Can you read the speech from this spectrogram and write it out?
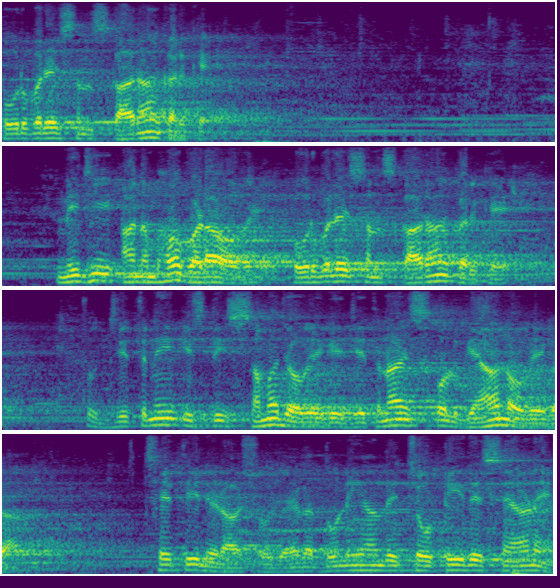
पूर्वले संस्कार करके। निजी अनुभव बड़ा होवे, पूर्वले संस्कार करके। तो जितनी इसकी समझ होगी जितना इस को ज्ञान होगा ਛੇਤੀ ਨਿਰਾਸ਼ ਹੋ ਜਾਏਗਾ। ਦੁਨੀਆ ਦੇ ਚੋਟੀ ਦੇ ਸਿਆਣੇ,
